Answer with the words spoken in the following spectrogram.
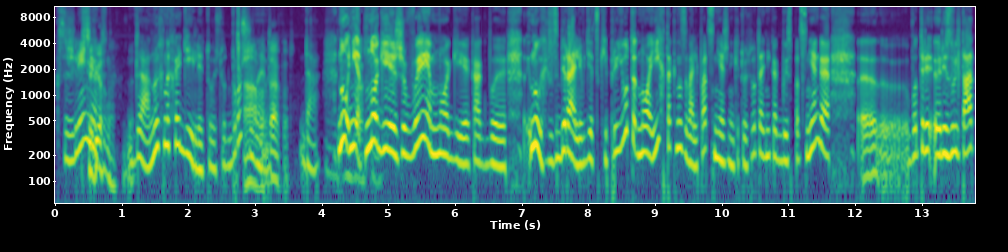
К сожалению... Серьезно? Да, ну их находили, то есть вот А, брошенные. вот так вот. Да. Ну, нет, многие живые, многие как бы, ну, их забирали в детские приюты, но их так называли подснежники. То есть вот они как бы из-под снега, э, вот ре- результат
